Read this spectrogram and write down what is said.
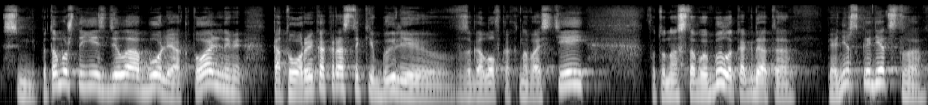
СМИ. Потому что есть дела более актуальными, которые как раз-таки были в заголовках новостей. Вот у нас с тобой было когда-то пионерское детство,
